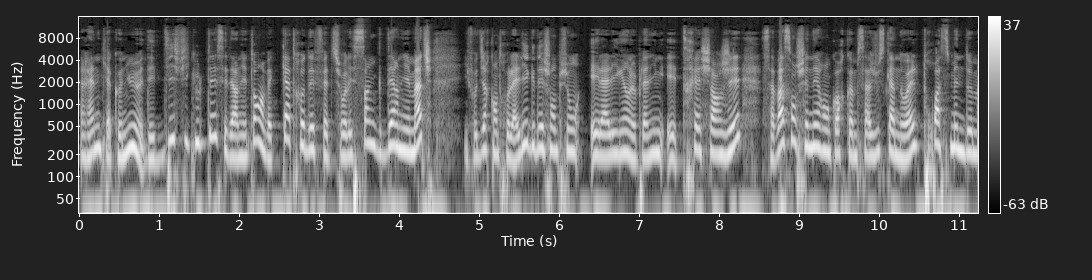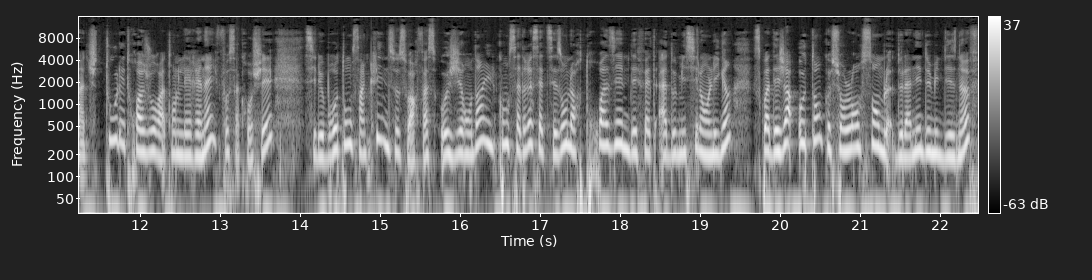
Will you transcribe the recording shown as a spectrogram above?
Rennes qui a connu des difficultés ces derniers temps avec quatre défaites sur les cinq derniers matchs. Il faut dire qu'entre la Ligue des Champions et la Ligue 1, le planning est très chargé. Ça va s'enchaîner encore comme ça jusqu'à Noël. Trois semaines de tous les trois jours attendent les Rennais. Il faut s'accrocher. Si les Bretons s'inclinent ce soir face aux Girondins, ils concéderaient cette saison leur troisième défaite à domicile en Ligue 1, soit déjà autant que sur l'ensemble de l'année 2019.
